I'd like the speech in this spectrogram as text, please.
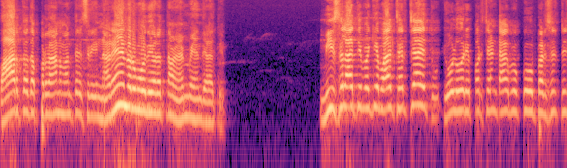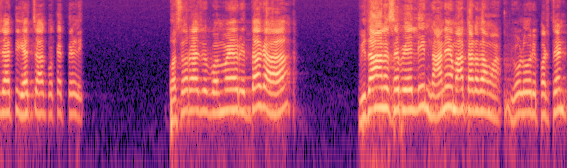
ಭಾರತದ ಪ್ರಧಾನಮಂತ್ರಿ ಶ್ರೀ ನರೇಂದ್ರ ಮೋದಿ ಅವರತ್ ನಾವು ಹೆಮ್ಮೆ ಅಂತ ಹೇಳ್ತೀವಿ. ಮೀಸಲಾತಿ ಬಗ್ಗೆ ಬಹಳ ಚರ್ಚೆ ಆಯ್ತು. ಏಳುವರೆ ಪರ್ಸೆಂಟ್ ಆಗ್ಬೇಕು ಪರ್ಸೆಂಟ್ ಜಾತಿ ಹೆಚ್ಚಾಗ್ಬೇಕಂತೇಳಿ ಬಸವರಾಜ ಬೊಮ್ಮಾಯಿಯವರು ಇದ್ದಾಗ ವಿಧಾನಸಭೆಯಲ್ಲಿ ನಾನೇ ಮಾತಾಡದವ. ಏಳೂವರೆ ಪರ್ಸೆಂಟ್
